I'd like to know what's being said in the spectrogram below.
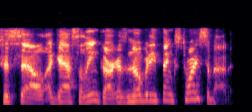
to sell a gasoline car because nobody thinks twice about it.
